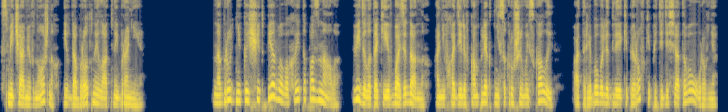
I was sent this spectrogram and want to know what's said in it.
с мечами в ножнах и в добротной латной броне. Нагрудник и щит первого Хейта познала. Видела такие в базе данных. Они входили в комплект несокрушимой скалы, а требовали для экипировки 50 уровня.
